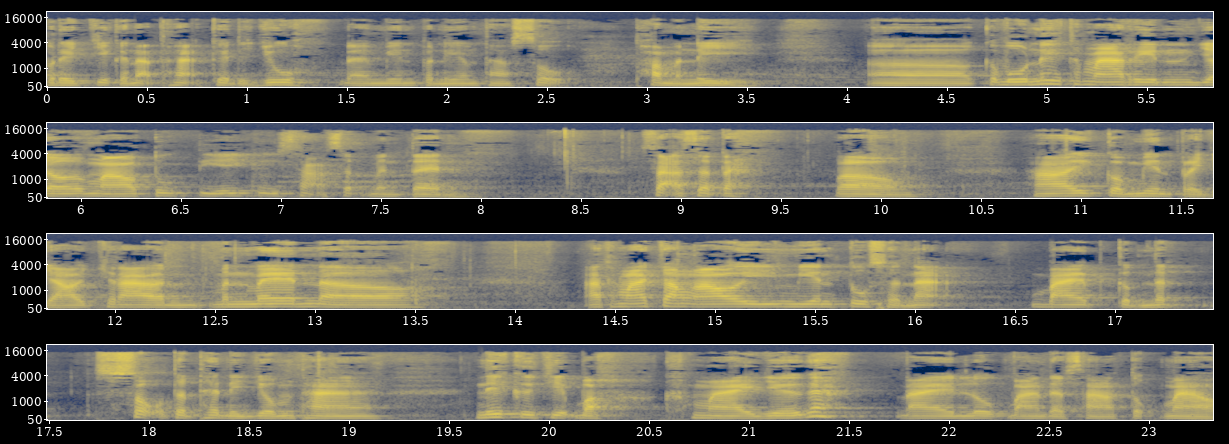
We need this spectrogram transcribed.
បរិជាគណៈថ្នាក់កិត្តិយសដែលមានពនាមថាសុធម្មនី អឺក្បួននេះអាត្មារៀនយកមកទូទាយគឺស័ក្តិសិទ្ធិមែនតែនស័ក្តិសិទ្ធិណាបងហើយក៏មានប្រយោជន៍ច្រើនមិនមែនអឺអាត្មាចង់ឲ្យមានទស្សនៈបែបគំនិតសុទិដ្ឋិនិយមថា នេះគឺជាបោះខ្មែរយើងណាដែលលោកបានរក្សាទុកមក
